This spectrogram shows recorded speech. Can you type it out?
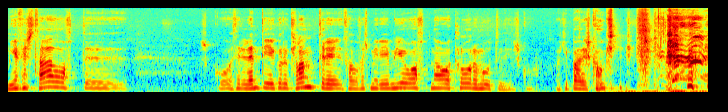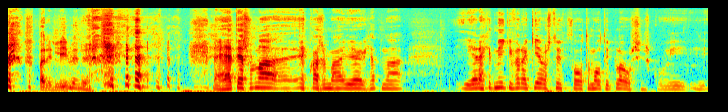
Mér finnst það oft uh, sko þegar ég lendi í einhverju klandri þá finnst mér ég mjög oft ná að klóra mig út við sko. Og ekki bara í skókinni bara í lífinu. Nei, þetta er svona eitthvað sem að ég hérna, ég er ekkert mikið fyrir að gefast upp þó að móti blási sko í, í,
